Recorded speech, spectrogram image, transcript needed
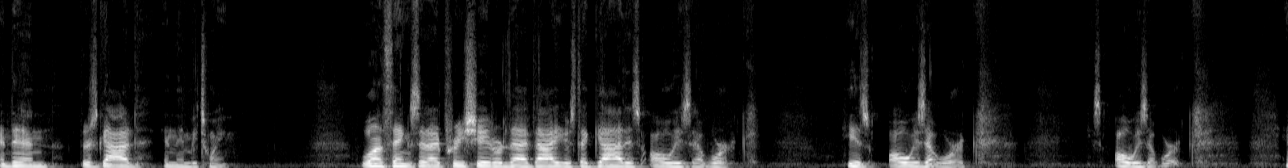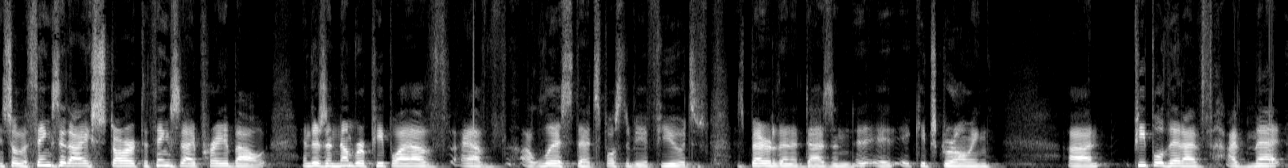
and then there's God in the in between. One of the things that I appreciate or that I value is that God is always at work. He is always at work. He's always at work. And so the things that I start, the things that I pray about, and there's a number of people I have I have a list that's supposed to be a few. It's it's better than a dozen. It, it, it keeps growing. Uh, people that I've I've met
